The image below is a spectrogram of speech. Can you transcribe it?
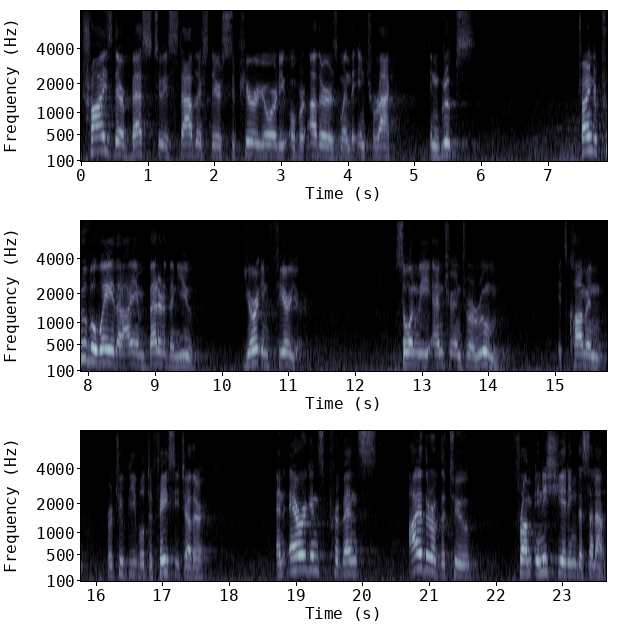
tries their best to establish their superiority over others when they interact in groups, trying to prove a way that I am better than you, you're inferior. So when we enter into a room, it's common for two people to face each other, and arrogance prevents either of the two from initiating the salam.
